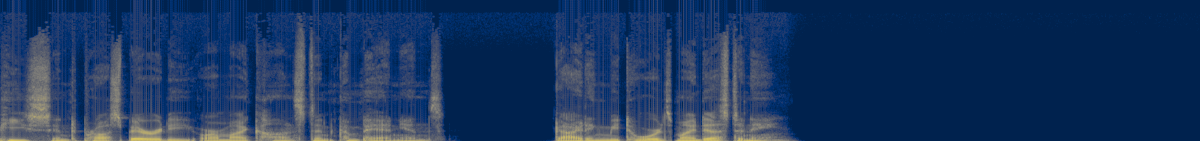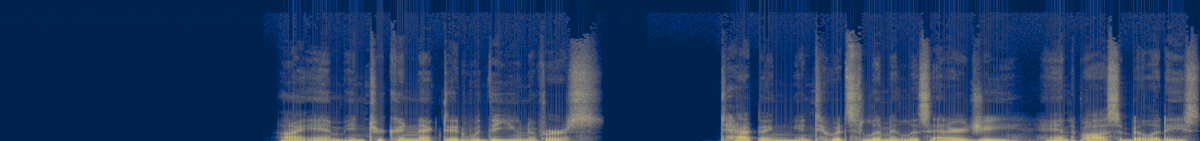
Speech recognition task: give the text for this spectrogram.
Peace and prosperity are my constant companions, guiding me towards my destiny. I am interconnected with the universe, tapping into its limitless energy and possibilities.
